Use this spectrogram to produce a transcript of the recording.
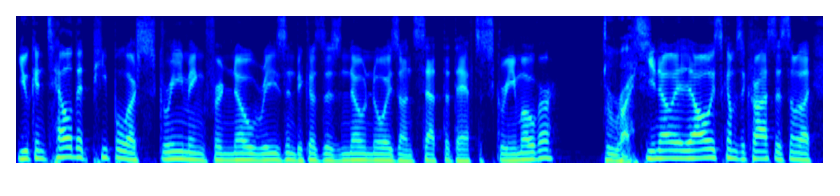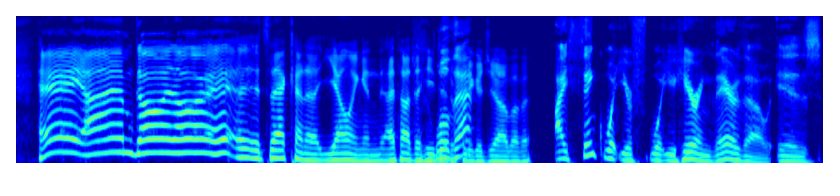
you can tell that people are screaming for no reason because there's no noise on set that they have to scream over. Right. You know, it always comes across as something like, "Hey, I'm going over." It's that kind of yelling, and I thought that he did Well, a pretty good job of it. I think what you're what you're hearing there though is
